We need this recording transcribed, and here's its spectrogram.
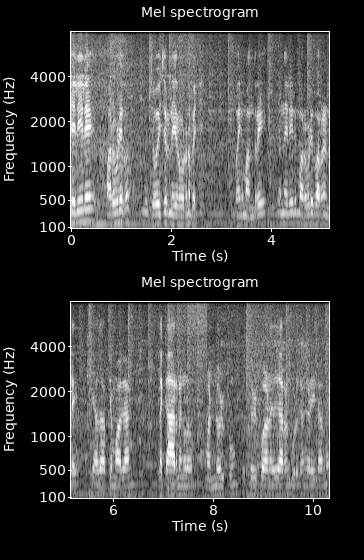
ജലീൽ മറുപടി ചോദിച്ചിട്ടുണ്ട് ഈ റോഡിനെ പറ്റി. അപ്പോൾ അതിന് മന്ത്രി എന്ന നിലയിൽ മറുപടി പറഞ്ഞിട്ടുണ്ട്. യാഥാർത്ഥ്യമാകാൻ ഉള്ള കാരണങ്ങളും മണ്ണൊഴുപ്പും കുത്തൊഴുപ്പുമാണ് ഇത് കാരണം കൊടുക്കാൻ കഴിയില്ല എന്ന്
